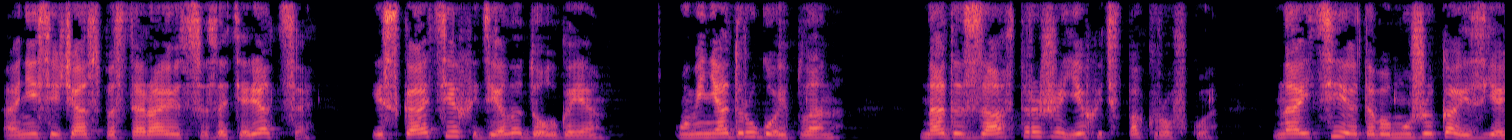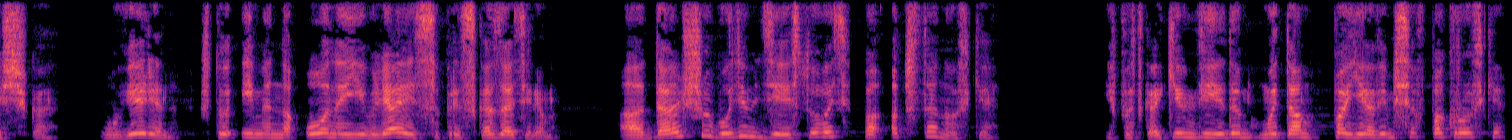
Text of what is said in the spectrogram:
«Они сейчас постараются затеряться. Искать их — дело долгое. У меня другой план. Надо завтра же ехать в Покровку. Найти этого мужика из ящика. Уверен, что именно он и является предсказателем. А дальше будем действовать по обстановке. И под каким видом мы там появимся в Покровке?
